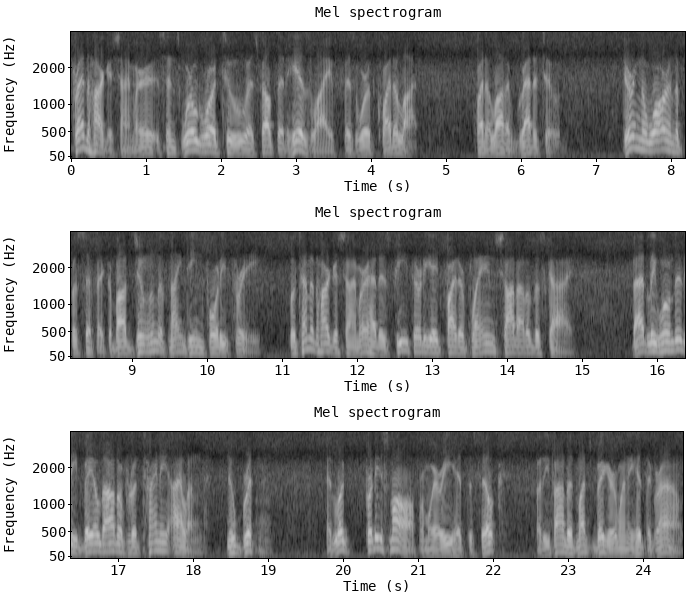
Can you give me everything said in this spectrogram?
Fred Hargesheimer, since World War II, has felt that his life is worth quite a lot. Quite a lot of gratitude. During the war in the Pacific, about June of 1943, Lieutenant Hargesheimer had his P 38 fighter plane shot out of the sky. Badly wounded, he bailed out over a tiny island, New Britain. It looked pretty small from where he hit the silk, but he found it much bigger when he hit the ground.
